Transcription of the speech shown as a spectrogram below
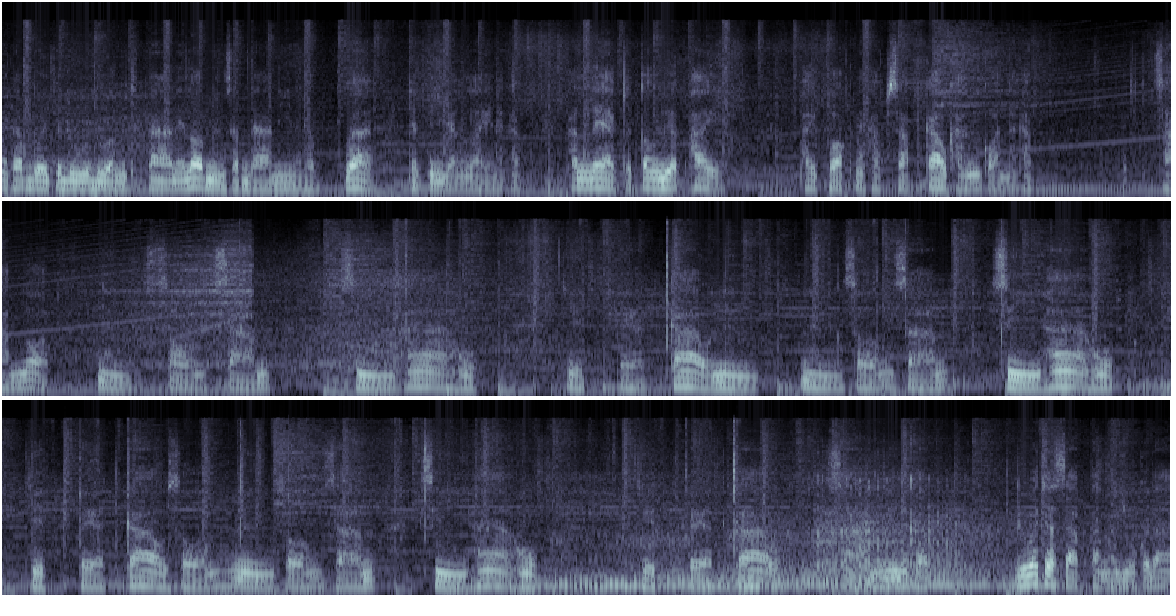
นะครับ โดยจะดูดวงชะตาในรอบหนึ่งสัปดาห์นี้นะครับ ว่าจะเป็นอย่างไรนะครับ ขั้นแรกจะต้องเลือกไพ่ไพ่ปอกนะครับสับ 9 ครั้งก่อนนะครับสามรอบ 1 2 3 4 5 6 7 8 9 1 1 2 3 4 5 6 7 8 9 2 1 2 3 4 5 6 7 8 9 3 นี่นะครับ หรือว่าจะสับตามอายุก็ได้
